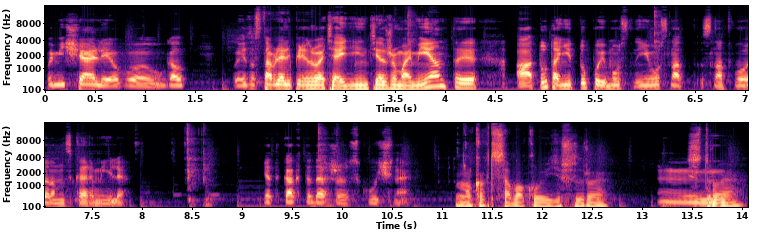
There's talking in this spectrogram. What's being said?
помещали в угол... и заставляли переживать один и те же моменты, а тут они тупо ему, ему снот... снотворным скормили. Это как-то даже скучно. Ну, как ты собаку увидишь из строя? Mm, строя?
